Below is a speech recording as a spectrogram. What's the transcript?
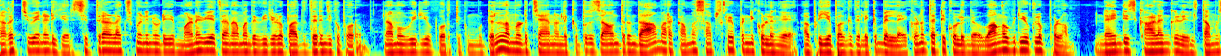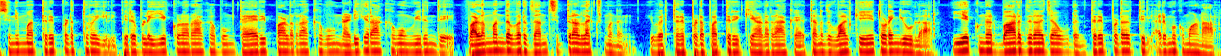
நகைச்சுவை நடிகர் சித்ரா லக்ஷ்மணனுடைய மனைவியை தான் நம்ம அந்த வீடியோவில் பார்த்து தெரிஞ்சுக்க போகிறோம் நம்ம வீடியோ போகிறதுக்கு முதல் நம்மளோட சேனலுக்கு புதுசாக வந்திருந்தா மறக்காமல் சப்ஸ்கிரைப் பண்ணிக்கொள்ளுங்க. அப்படியே பக்கத்துலேக்கு பெல் ஐக்கனை தட்டிக்கொள்ளுங்க. வாங்க வீடியோக்குள்ளே போகலாம் நைன்டிஸ் காலங்களில் தமிழ் சினிமா திரைப்படத்துறையில் பிரபல இயக்குனராகவும் தயாரிப்பாளராகவும் நடிகராகவும் இருந்து வளம் வந்தவர் தான் சித்ரா லக்ஷ்மணன். இவர் திரைப்பட பத்திரிகையாளராக தனது வாழ்க்கையை தொடங்கியுள்ளார். இயக்குனர் பாரதி ராஜாவுடன் திரைப்படத்தில் அறிமுகமானார்.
